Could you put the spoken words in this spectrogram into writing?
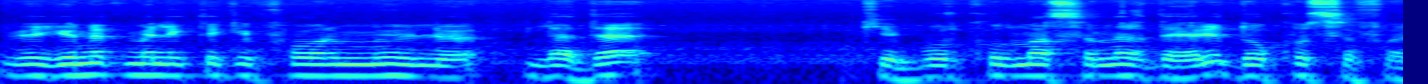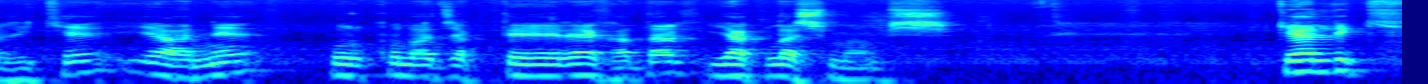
Ve yönetmelikteki formülle de ki burkulma sınır değeri 902 yani burkulacak değere kadar yaklaşmamış. Geldik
